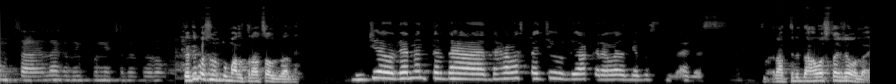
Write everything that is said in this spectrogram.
उंचाळायला लागले पुण्याच्या धरून कधीपासून तुम्हाला त्रास चालू झाला जेवल्यानंतर दहा दहा वाजता जेवलो अकरा वाजल्यापासून झालं. रात्री दहा वाजता जेवलाय?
